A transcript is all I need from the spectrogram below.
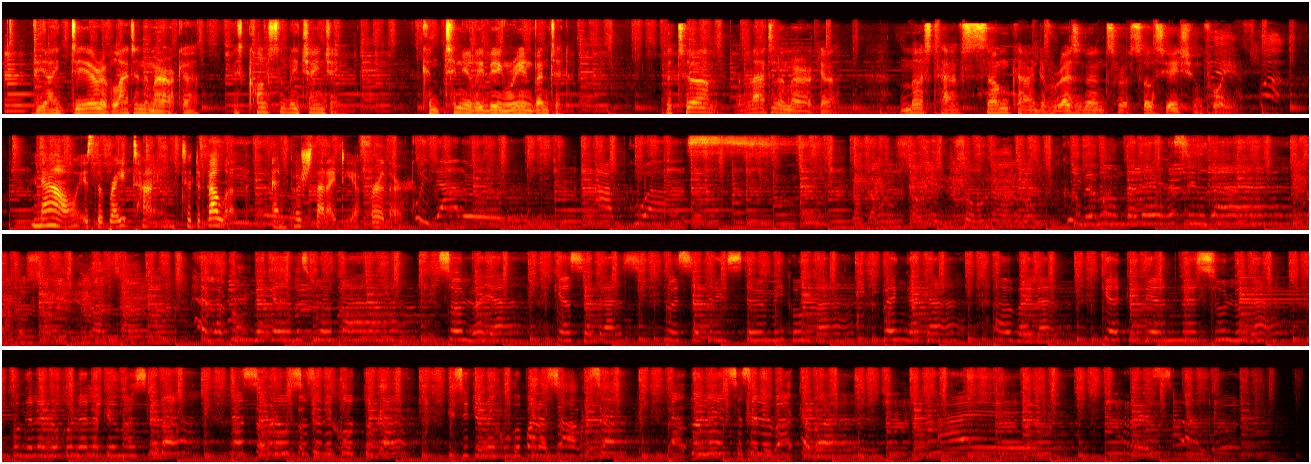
The idea of Latin America is constantly changing, continually being reinvented. The term Latin America must have some kind of resonance or association for you. Now is the right time to develop and push that idea further. Solo allá que hacia atrás no esté triste mi compa. Venga acá a bailar, que aquí tiene su lugar. Póngale rocola la que más le va. La sabrosa se dejó tocar. Y si tiene jugo para sabrosar, la dolencia se le va a acabar.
